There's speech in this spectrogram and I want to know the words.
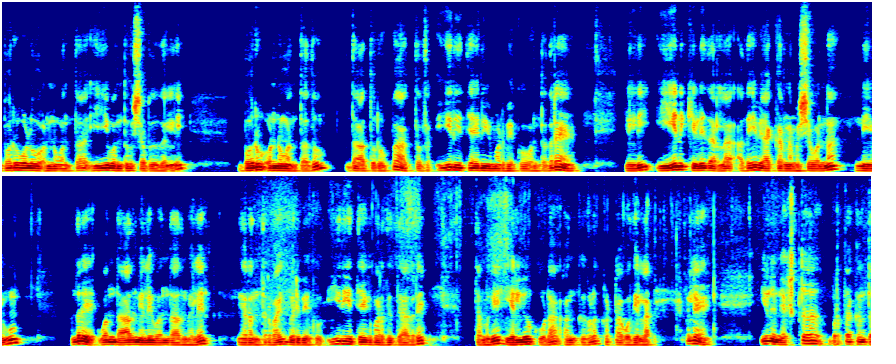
ಬರುವಳು ಅನ್ನುವಂಥ ಈ ಒಂದು ಶಬ್ದದಲ್ಲಿ ಬರು ಅನ್ನುವಂಥದ್ದು ಧಾತು ರೂಪ ಆಗ್ತದೆ. ಈ ರೀತಿಯಾಗಿ ನೀವು ಮಾಡಬೇಕು ಅಂತಂದರೆ ಇಲ್ಲಿ ಏನು ಕೇಳಿದಾರಲ್ಲ, ಅದೇ ವ್ಯಾಕರಣ ಅಂಶವನ್ನು ನೀವು ಅಂದರೆ ಒಂದಾದ ಮೇಲೆ ಒಂದಾದ ಮೇಲೆ ನಿರಂತರವಾಗಿ ಬರಿಬೇಕು. ಈ ರೀತಿಯಾಗಿ ಬರೆದಿದ್ದಾದರೆ ತಮಗೆ ಎಲ್ಲೂ ಕೂಡ ಅಂಕಗಳು ಕಟ್ಟಾಗೋದಿಲ್ಲ. ಆಮೇಲೆ ಇನ್ನು ನೆಕ್ಸ್ಟ್ ಬರ್ತಕ್ಕಂಥ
